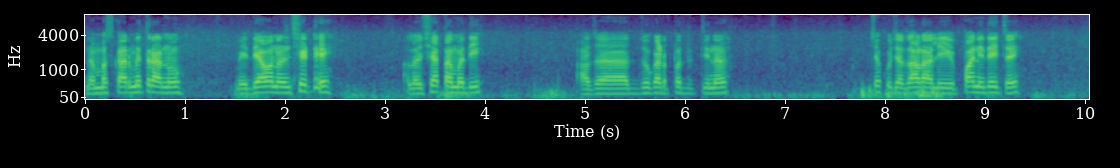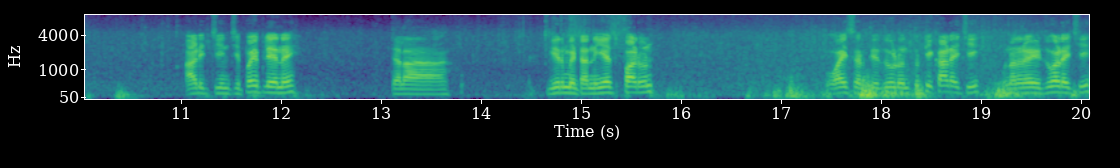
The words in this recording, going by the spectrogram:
नमस्कार मित्रांनो मी देवानंद शेटे आलो शेतामध्ये. आज जुगाड पद्धतीनं चकूच्या झाडाला पाणी द्यायचं आहे अडीच इंची पाईपलाईन आहे. त्याला गिरमिटाने यज पाडून वायसर ते जोडून तुटी काढायची पुन्हा नळी जोडायची.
